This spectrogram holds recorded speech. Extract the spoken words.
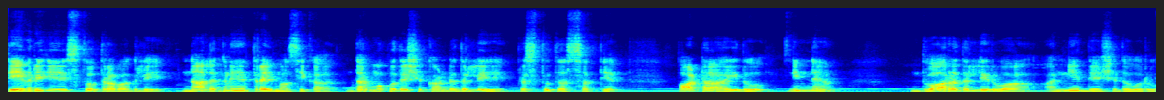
ದೇವರಿಗೆ ಸ್ತೋತ್ರವಾಗಲಿ. ನಾಲ್ಕನೆಯ ತ್ರೈಮಾಸಿಕ ಧರ್ಮೋಪದೇಶ ಕಾಂಡದಲ್ಲಿ ಪ್ರಸ್ತುತ ಸತ್ಯ. ಪಾಠ ಐದು, ನಿನ್ನ ದ್ವಾರದಲ್ಲಿರುವ ಅನ್ಯ ದೇಶದವರು.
